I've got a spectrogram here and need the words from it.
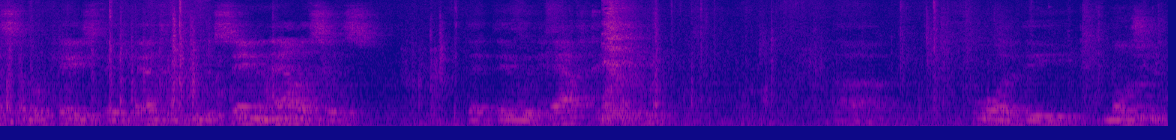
that civil case, they had to do the same analysis that they would have to do uh, for the motion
